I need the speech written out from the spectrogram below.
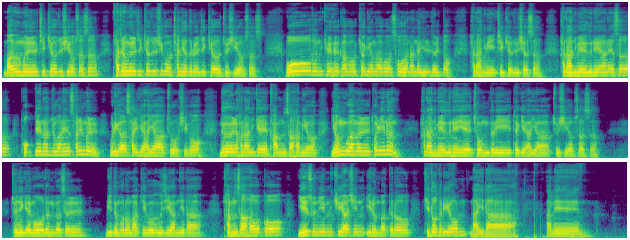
마음을 지켜주시옵소서. 가정을 지켜주시고 자녀들을 지켜주시옵소서. 모든 계획하고 경영하고 소원하는 일들도 하나님이 지켜주셔서 하나님의 은혜 안에서 복된 한 주간의 삶을 우리가 살게 하여 주옵시고 늘 하나님께 감사하며 영광을 돌리는 하나님의 은혜의 종들이 되게 하여 주시옵소서. 주님께 모든 것을 믿음으로 맡기고 의지합니다. 감사하옵고 예수님 귀하신 이름 받들어 기도드리옵나이다. 아멘.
